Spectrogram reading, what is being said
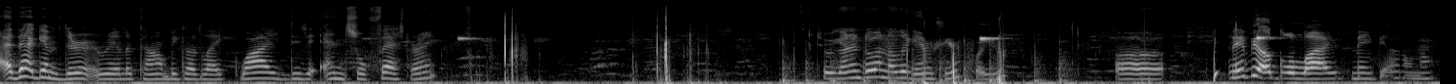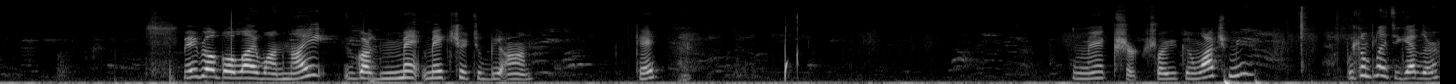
that game didn't really count because like why did it end so fast, right? So we're gonna do another game here for you. Uh, maybe I'll go live. Maybe I don't know. Maybe I'll go live one night. You guys make make sure to be on. Okay. Make sure so you can watch me. We can play together.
